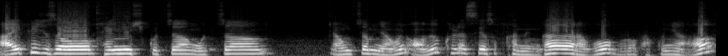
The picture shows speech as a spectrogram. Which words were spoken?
IP 주소 169.5.0.0은 어느 클래스에 속하는가? 라고 물어봤군요.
